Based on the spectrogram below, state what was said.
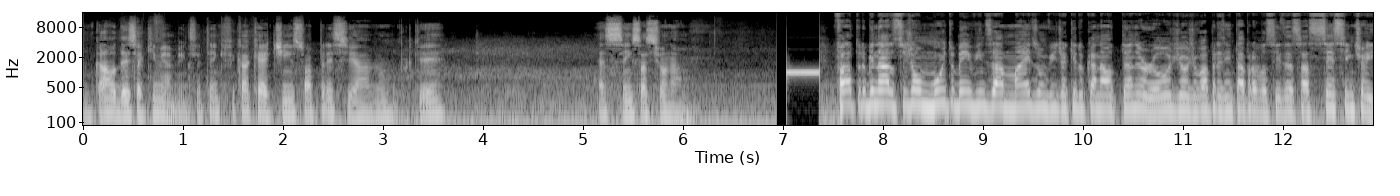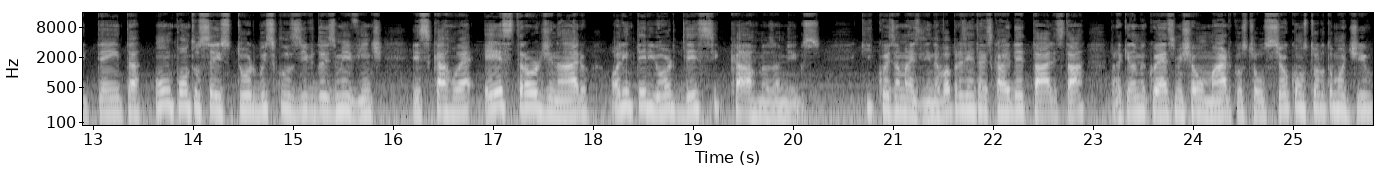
um carro desse aqui, meu amigo, você tem que ficar quietinho, só apreciar, viu? Porque é sensacional. Fala turbinados, sejam muito bem-vindos a mais um vídeo aqui do canal Thunder Road. Hoje eu vou apresentar para vocês essa C180 1.6 Turbo exclusivo 2020. Esse carro é extraordinário. Olha o interior desse carro, meus amigos. Que coisa mais linda. Vou apresentar esse carro em detalhes, tá? Para quem não me conhece, me chamo Marcos, sou o seu consultor automotivo.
